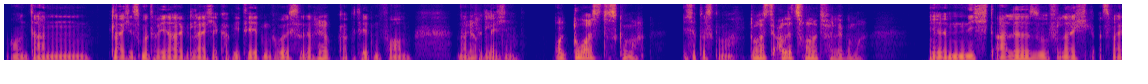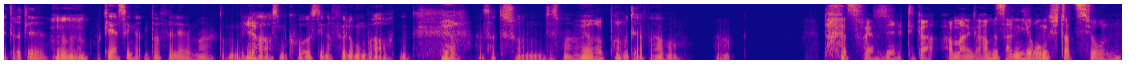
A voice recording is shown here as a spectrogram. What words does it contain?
Und dann gleiches Material, gleiche Kapitätengröße, ja. Kapitätenform, dann ja. verglichen. Und du hast das gemacht? Ich habe das gemacht. Du hast alle 200 Fälle gemacht? Ja, nicht alle, so vielleicht zwei Drittel. Mhm. Kersting hat ein paar Fälle gemacht und ein ja. paar aus dem Kurs, die noch Füllungen brauchten. Ja. Das hat schon, das war ja, eine gute Erfahrung. Ja. Das war ja die richtige Amalgam-Sanierungsstation.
